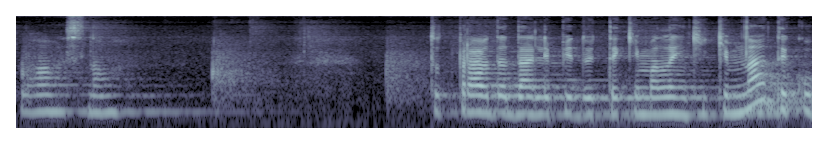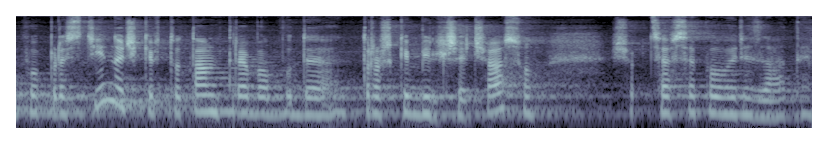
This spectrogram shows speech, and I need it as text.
Класно. Тут, правда, далі підуть такі маленькі кімнати, купа простіночків, то там треба буде трошки більше часу, щоб це все повирізати.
